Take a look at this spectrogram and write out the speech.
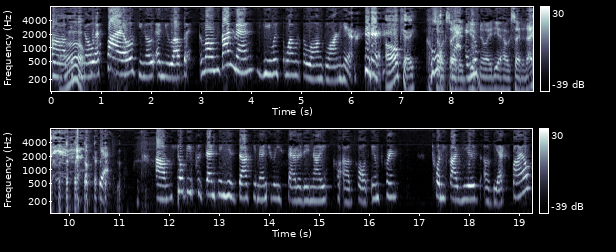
Oh. If you know X Files, you know, and you love the Lone Gunman, he was the one with the long blonde hair. Oh, okay. Cool. So excited. Yeah, you have no idea how excited I am. yes. Um, he'll be presenting his documentary Saturday night uh, called Imprint, 25 Years of the X-Files.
